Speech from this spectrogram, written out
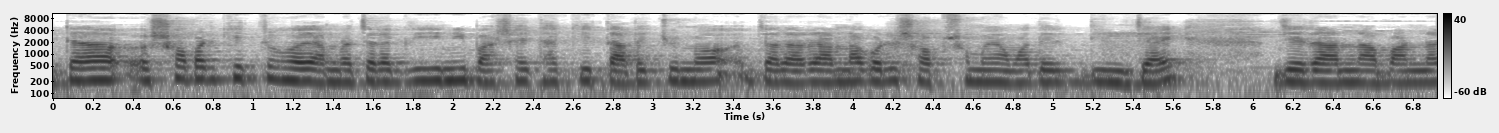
এটা সবার ক্ষেত্রে হয়। আমরা যারা গৃহিণী বাসায় থাকি, তাদের জন্য যারা রান্নাঘরে সবসময় আমাদের দিন যায়। যে রান্না বান্না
